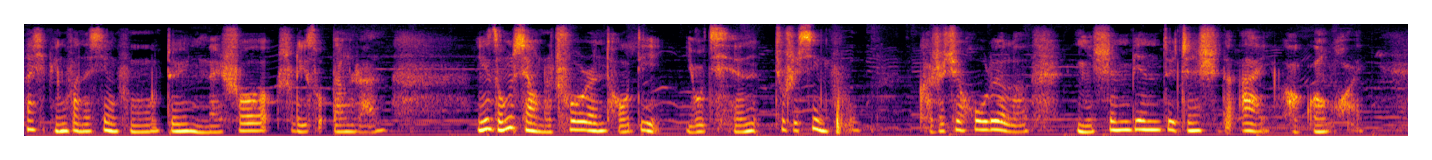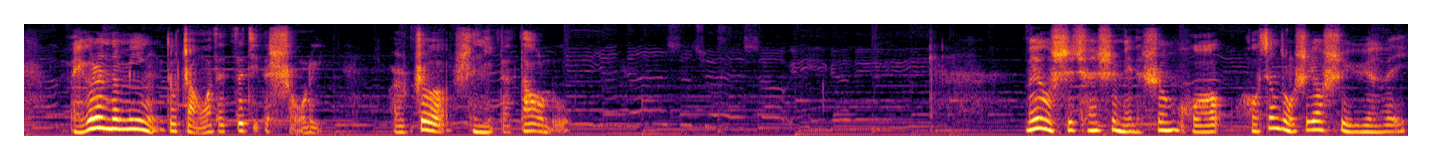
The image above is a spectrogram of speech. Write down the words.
那些平凡的幸福对于你来说是理所当然，你总想着出人头地，有钱就是幸福。可是却忽略了你身边最真实的爱和关怀。每个人的命都掌握在自己的手里，而这是你的道路。没有十全十美的生活，好像总是要事与愿违，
